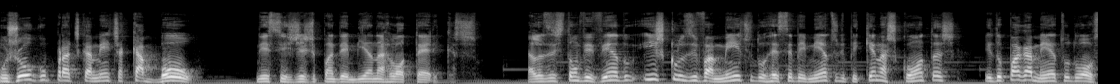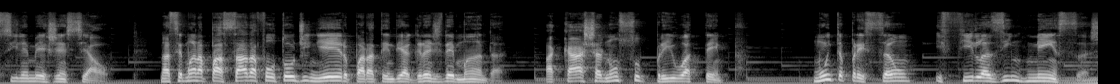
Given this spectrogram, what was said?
O jogo praticamente acabou nesses dias de pandemia nas lotéricas. Elas estão vivendo exclusivamente do recebimento de pequenas contas e do pagamento do auxílio emergencial. Na semana passada faltou dinheiro para atender a grande demanda a caixa não supriu a tempo. Muita pressão e filas imensas.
